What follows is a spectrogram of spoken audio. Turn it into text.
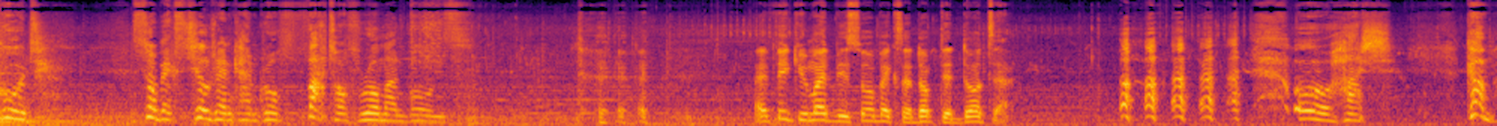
Good. Sobek's children can grow fat off Roman bones. I think you might be Sobek's adopted daughter. Oh, hush. Come.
